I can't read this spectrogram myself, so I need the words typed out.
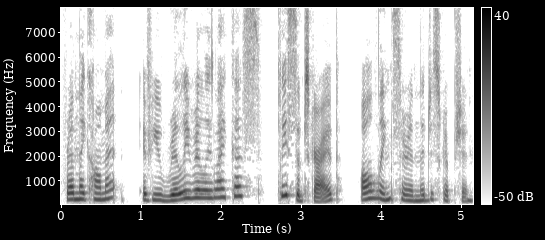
friendly comment. If you really, really like us, please subscribe. All links are in the description.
